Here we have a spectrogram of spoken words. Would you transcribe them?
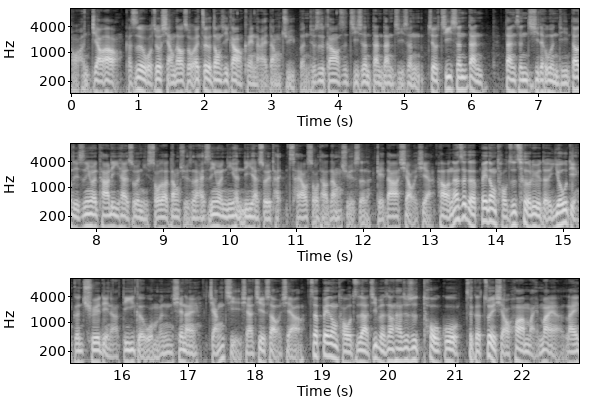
哦，很骄傲。可是我就想到说，诶，这个东西刚好。可以拿来当剧本，就是刚好是鸡生蛋，蛋鸡生，就鸡生蛋。诞生期的问题，到底是因为他厉害，所以你收他当学生，还是因为你很厉害，所以他才要收他当学生呢？给大家笑一下。好，那这个被动投资策略的优点跟缺点啊，第一个我们先来讲解一下，介绍一下啊。这被动投资啊，基本上它就是透过这个最小化买卖啊，来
